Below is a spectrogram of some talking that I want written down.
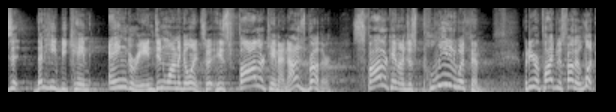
He said, then he became angry and didn't want to go in. So his father came out, not his brother. His father came out and just pleaded with him. But he replied to his father, Look,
